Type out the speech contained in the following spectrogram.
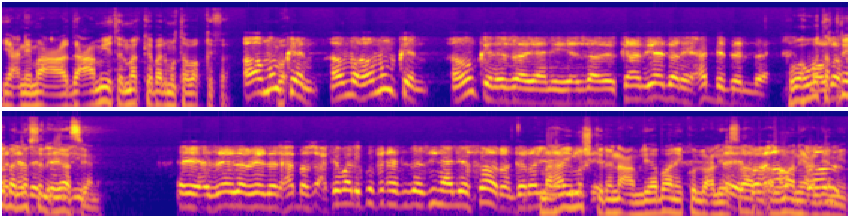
يعني مع دعامية المركبة المتوقفة. آه ممكن آه ممكن آه ممكن إذا يعني إذا كان يقدر يحدد ال وهو تقريبا نفس القياس يعني. إيه اذا يقدر يقدر بس احتمال يكون فتحه البنزين على اليسار. ما هي مشكلة نعم الياباني كله على اليسار إيه الألماني على اليمين.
